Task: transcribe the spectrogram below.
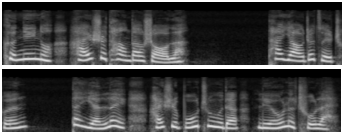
可妮诺还是烫到手了，他咬着嘴唇，但眼泪还是不住的流了出来。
